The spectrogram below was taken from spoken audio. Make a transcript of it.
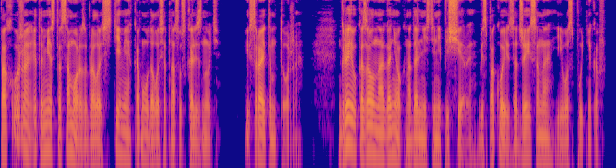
Похоже, это место само разобралось с теми, кому удалось от нас ускользнуть. И с Райтом тоже. Грей указал на огонек на дальней стене пещеры, беспокоясь за Джейсона и его спутников.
